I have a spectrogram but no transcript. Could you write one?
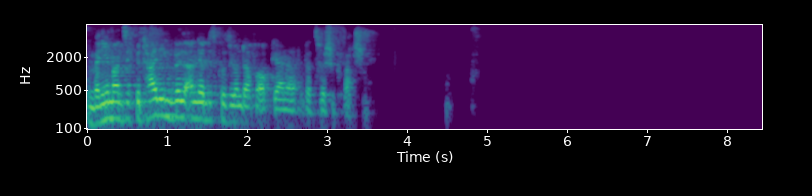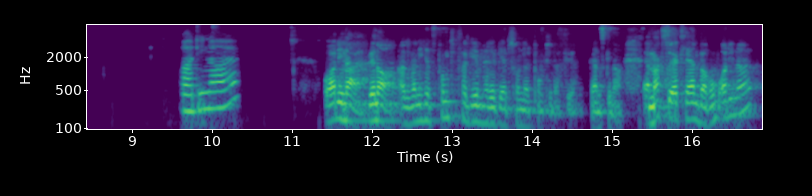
Und wenn jemand sich beteiligen will an der Diskussion, darf er auch gerne dazwischen quatschen. Ordinal. Ordinal, genau. Also wenn ich jetzt Punkte vergeben hätte, gäbe es 100 Punkte dafür. Ganz genau. Äh, magst du erklären, warum Ordinal?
